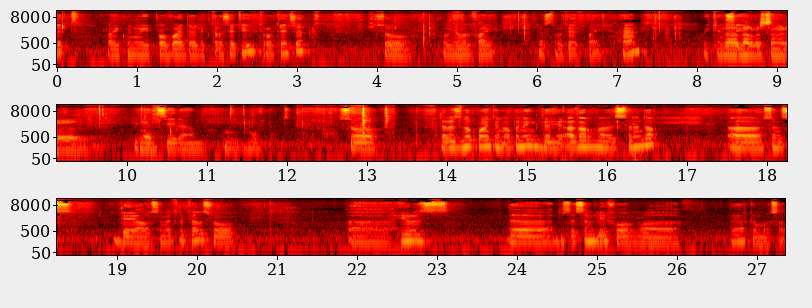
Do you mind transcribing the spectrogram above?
it like when we provide the electricity it rotates it. So for example if I just rotate by hand we can The see other piston will you can see the movement. So there is no point in opening the other uh, cylinder uh, since they are symmetrical. So uh, here is the disassembly for uh, the air compressor.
